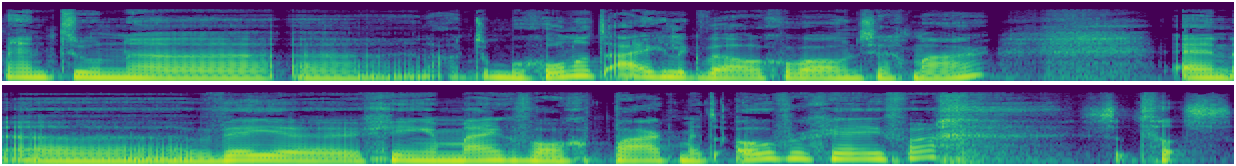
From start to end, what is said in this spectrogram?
En toen, uh, uh, nou, toen begon het eigenlijk wel gewoon, zeg maar. En uh, weeën ging in mijn geval gepaard met overgeven. Dus het was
